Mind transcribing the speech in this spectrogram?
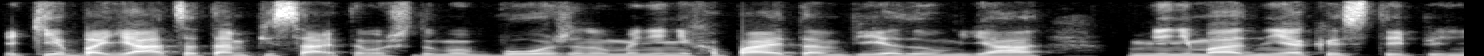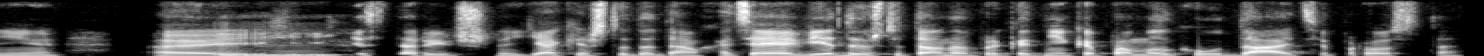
якія баяцца там пісаць. Тому что думаю Боже ну мяне не хапае там ведум я у мне няма ніякай ступені гістарычны як я што дадам Хаця я ведаю што там напрыклад нейкая памылка ў даце просто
